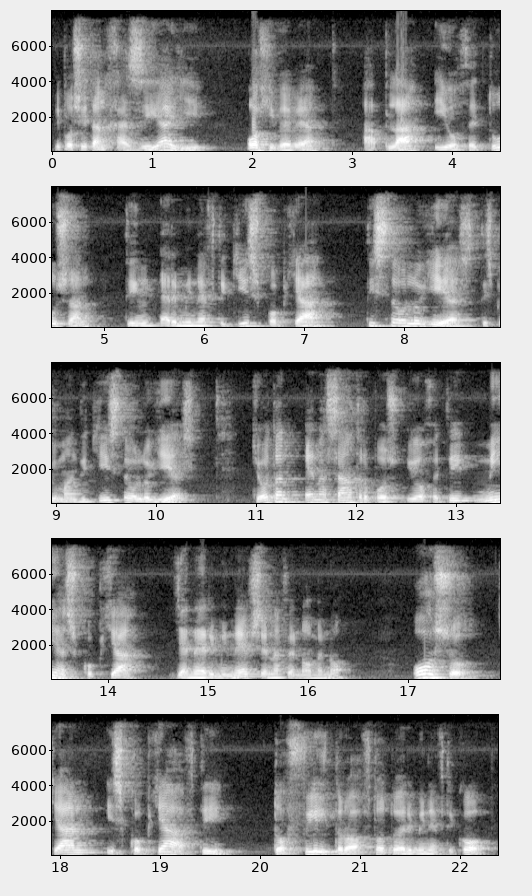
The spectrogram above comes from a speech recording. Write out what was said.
μήπως ήταν χαζοί Άγιοι; Όχι βέβαια, απλά υιοθετούσαν την ερμηνευτική σκοπιά της θεολογίας, της ποιμαντικής θεολογίας. Και όταν ένας άνθρωπος υιοθετεί μία σκοπιά για να ερμηνεύσει ένα φαινόμενο, όσο και αν η σκοπιά αυτή, το φίλτρο αυτό το ερμηνευτικό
